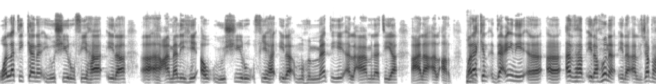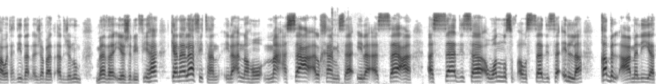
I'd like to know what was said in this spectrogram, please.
والتي كان يشير فيها إلى عمله أو يشير فيها إلى مهمته العملتية على الأرض. ولكن دعيني أذهب إلى هنا إلى الجبهة وتحديدا جبهة الجنوب ماذا يجري فيها؟ كان لافتا إلى أنه مع الساعة الخامسة إلى الساعة السادسة والنصف أو السادسة إلا قبل عملية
